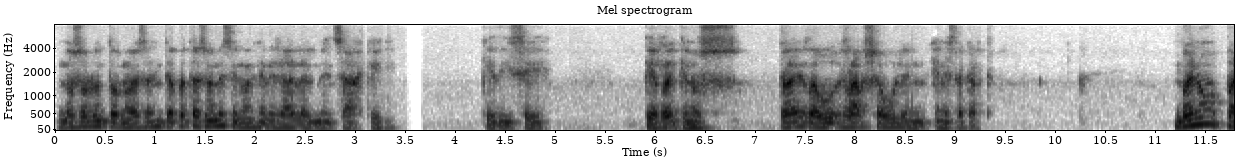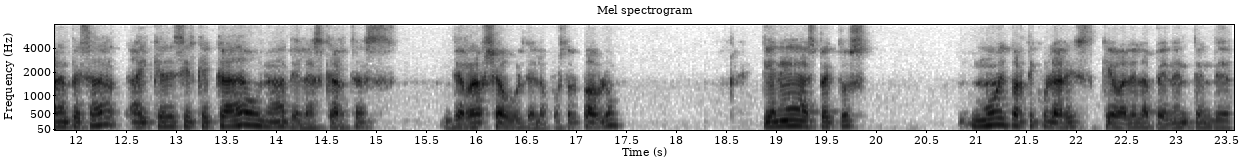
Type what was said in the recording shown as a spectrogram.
no solo en torno a esas interpretaciones, sino en general al mensaje que dice, que nos trae Rav Shaul en, en esta carta? Bueno, para empezar, hay que decir que cada una de las cartas de Rav Shaul, del apóstol Pablo, tiene aspectos muy particulares que vale la pena entender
